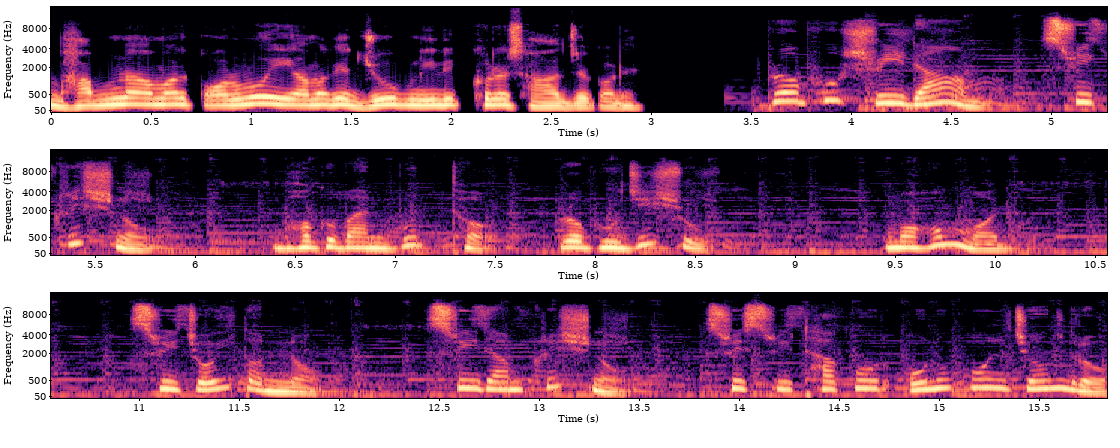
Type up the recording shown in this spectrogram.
ভাবনা, আমার কর্মই আমাকে যুগ নিরীক্ষণে সাহায্য করে। প্রভু শ্রীরাম, শ্রীকৃষ্ণ, ভগবান বুদ্ধ, প্রভু যিশু, মোহাম্মদ, শ্রী চৈতন্য, শ্রীরামকৃষ্ণ, শ্রী শ্রী ঠাকুর অনুকূল চন্দ্র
